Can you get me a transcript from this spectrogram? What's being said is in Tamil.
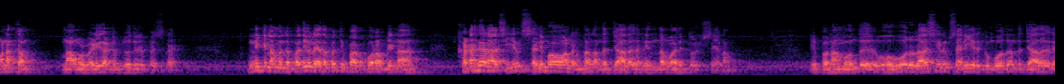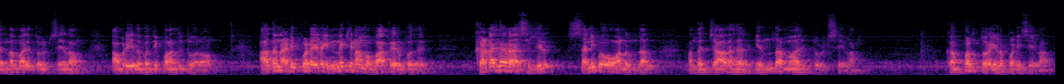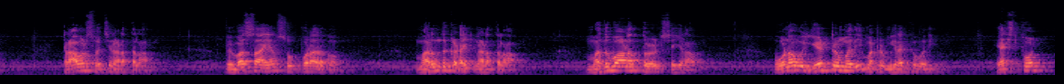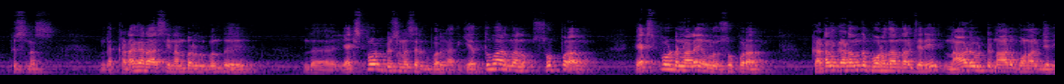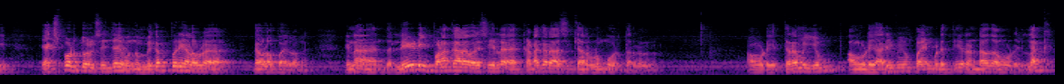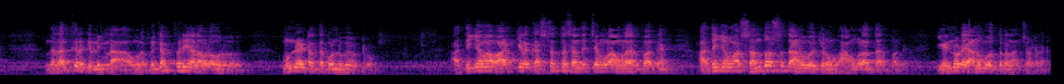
வணக்கம். நான் உங்கள் வழிகாட்டும் ஜோதிடர் பேசுகிறேன் இன்றைக்கி நம்ம இந்த பதிவில் எதை பற்றி பார்க்க போகிறோம் அப்படின்னா கடக ராசியில் சனி பகவான் இருந்தால் அந்த ஜாதகர் எந்த மாதிரி தொழில் செய்யலாம். இப்போ நாம் வந்து ஒவ்வொரு ராசியிலும் சனி இருக்கும்போது அந்த ஜாதகர் எந்த மாதிரி தொழில் செய்யலாம் அப்படிங்கிறத பற்றி பார்த்துட்டு வரோம். அதன் அடிப்படையில் இன்றைக்கி நாம் பார்க்க இருப்பது கடக ராசியில் சனி பகவான் இருந்தால் அந்த ஜாதகர் எந்த மாதிரி தொழில் செய்யலாம்? கப்பல் துறையில் பணி செய்யலாம். ட்ராவல்ஸ் வச்சு நடத்தலாம். விவசாயம் சூப்பராக இருக்கும். மருந்து கடை நடத்தலாம். மதுபான தொழில் செய்யலாம். உணவு ஏற்றுமதி மற்றும் இறக்குமதி. எக்ஸ்போர்ட் பிஸ்னஸ் இந்த கடகராசி நண்பர்களுக்கு வந்து இந்த எக்ஸ்போர்ட் பிஸ்னஸ் இருக்குது பாருங்கள் அது எதுவாக இருந்தாலும் சூப்பராக இருக்கும். எக்ஸ்போர்ட்னாலே எங்களுக்கு சூப்பராக இருக்கும். கடல் கடந்து போகிறதா இருந்தாலும் சரி நாடு விட்டு நாடு போனாலும் சரி எக்ஸ்போர்ட் தொழில் செஞ்சால் இவங்க மிகப்பெரிய அளவில் டெவலப் ஆயிடுவாங்க ஏன்னா இந்த லீடிங் பணக்கார வரிசையில் கடகராசிக்காரர்களும் ஒருத்தர்கள். அவங்களுடைய திறமையும் அவங்களுடைய அறிவையும் பயன்படுத்தி ரெண்டாவது அவங்களுடைய லக் இந்த லக் இருக்குது இல்லைங்களா? அவங்கள மிகப்பெரிய அளவில் ஒரு முன்னேற்றத்தை கொண்டு போய் விட்டுரும். அதிகமாக வாழ்க்கையில் கஷ்டத்தை சந்தித்தவங்களும் அவங்களா இருப்பாங்க. அதிகமாக சந்தோஷத்தை அனுபவிக்கிறவங்களும் அவங்களா தான் இருப்பாங்க. என்னுடைய அனுபவத்தில் நான் சொல்கிறேன்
